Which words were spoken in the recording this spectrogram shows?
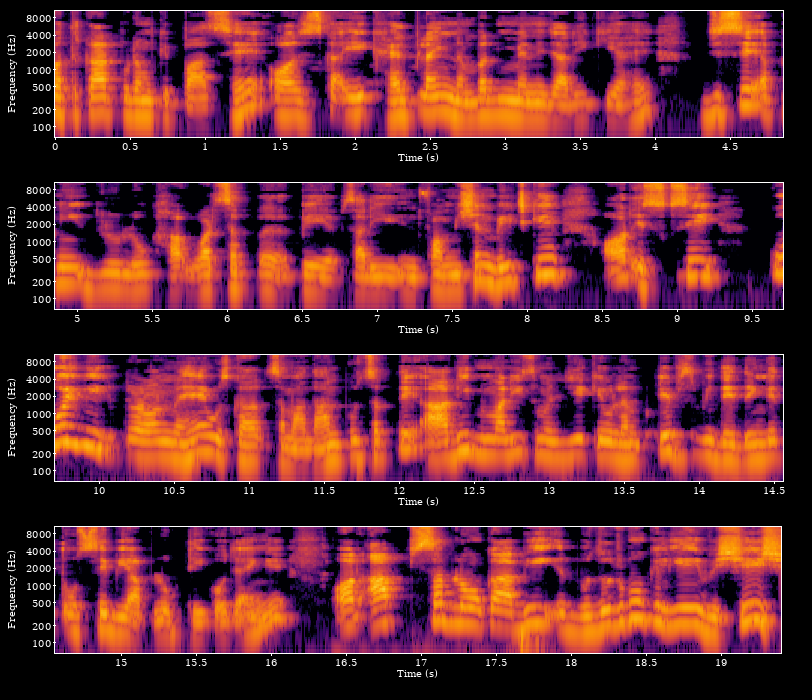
पत्रकारपुरम के पास है और इसका एक हेल्पलाइन नंबर भी मैंने जारी किया है, जिससे अपनी लोग व्हाट्सएप पे सारी इंफॉर्मेशन भेज के और इससे कोई भी प्रॉब्लम है उसका समाधान पूछ सकते आधी बीमारी समझिए केवल हम टिप्स भी दे देंगे तो उससे भी आप लोग ठीक हो जाएँगे। और आप सब लोगों का अभी बुज़ुर्गों के लिए विशेष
